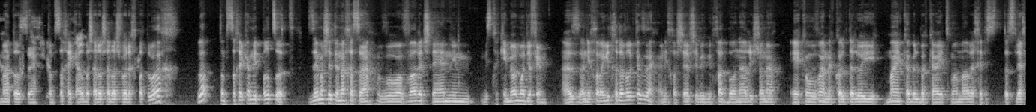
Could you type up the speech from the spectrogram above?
מה אתה עושה? אתה משחק 4-3-3 והולך פתוח? לא, אתה משחק על מתפרצות. זה מה שתנח עשה, והוא עבר את שתיהן עם משחקים מאוד מאוד יפים. אז אני יכול להגיד לך דבר כזה, אני חושב שבמיוחד בעונה הראשונה, אה, כמובן הכל תלוי מה יקבל בקיץ, מה המערכת תצליח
